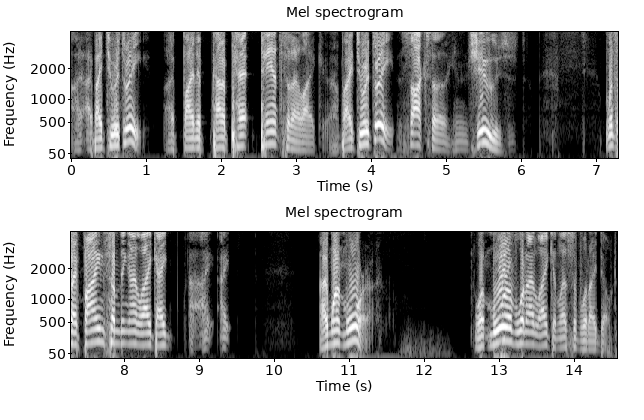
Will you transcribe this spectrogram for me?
I, I buy two or three. I find a kind of pants that I like. I buy two or three. Socks that I like, and shoes. Once I find something I like, I I I, I want more. I want more of what I like and less of what I don't.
